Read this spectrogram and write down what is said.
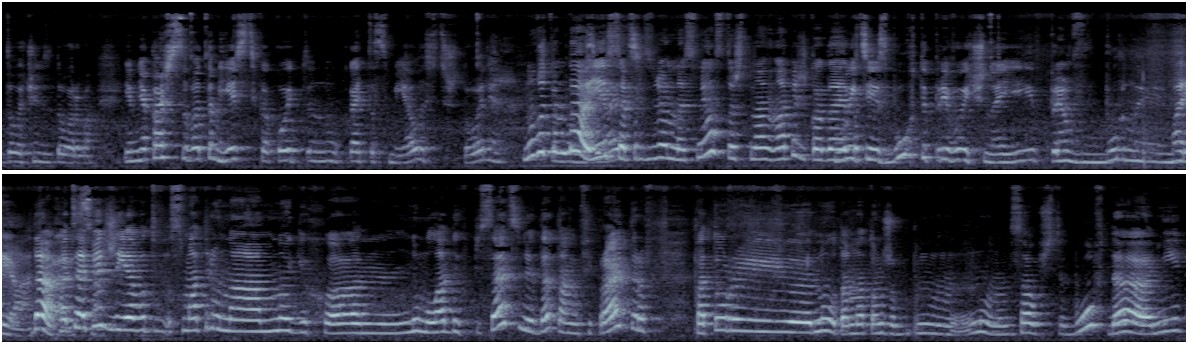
Это очень здорово. И мне кажется, в этом есть какой-то, ну, какая-то смелость, что ли. Ну, в этом, да, взять. есть определенная смелость, потому что, опять же, когда Выйти это... из бухты привычно и прям в бурные моря. Да, хотя, опять же, я вот смотрю на многих, э, ну, молодых писателей, да, там, фикрайтеров, которые, ну, там на том же, ну, на сообществе БОВ, да, они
